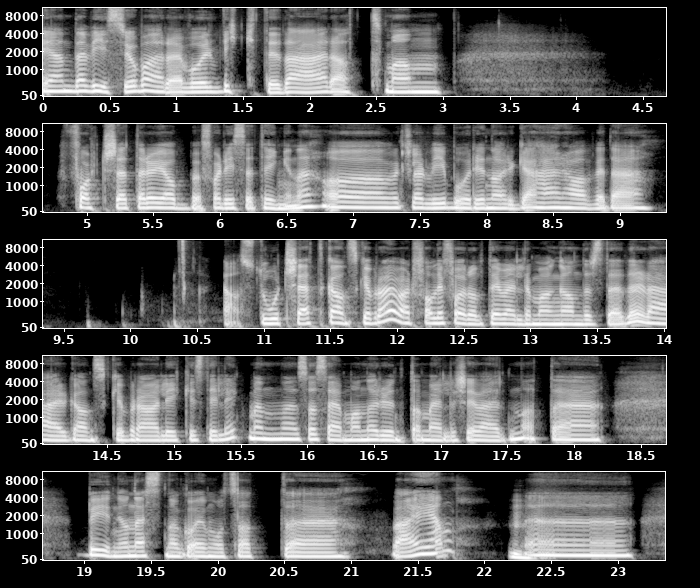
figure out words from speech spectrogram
igjen, det viser jo bare hvor viktig det er at man fortsetter å jobbe for disse tingene. Og klart vi bor i Norge, her har vi det ja, stort sett ganske bra, i hvert fall i forhold til veldig mange andre steder. Det er ganske bra likestilling, men eh, så ser man jo rundt om ellers i verden at det begynner jo nesten å gå i motsatt uh, vei igjen. Mm. Uh,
